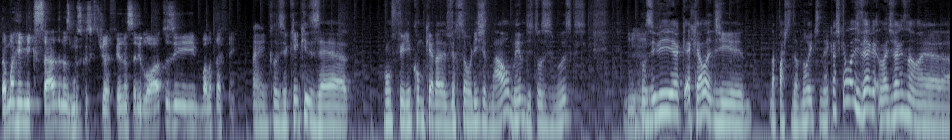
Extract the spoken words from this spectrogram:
dá uma remixada nas músicas que tu já fez na série Lotus e bola pra frente. É, inclusive, quem quiser conferir como que era a versão original mesmo de todas as músicas. Uhum. Inclusive, a- aquela de. Da parte da noite, né? Que acho que é Las Vegas. Las Vegas não, é.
